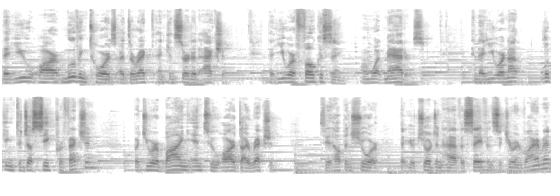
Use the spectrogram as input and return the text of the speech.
that you are moving towards a direct and concerted action, that you are focusing on what matters, and that you are not looking to just seek perfection, but you are buying into our direction to help ensure that your children have a safe and secure environment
